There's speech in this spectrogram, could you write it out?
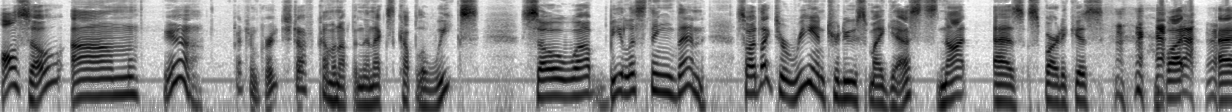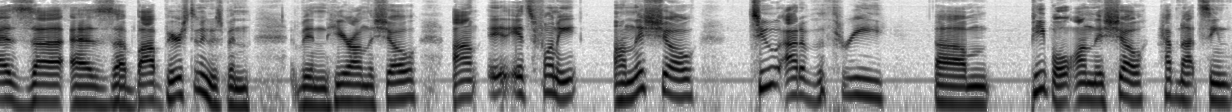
Also, um, yeah, got some great stuff coming up in the next couple of weeks. So uh, be listening then. So I'd like to reintroduce my guests, not as Spartacus, but as uh, as uh, Bob Pearson, who's been been here on the show. Um, it, it's funny on this show, two out of the three um, people on this show have not seen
